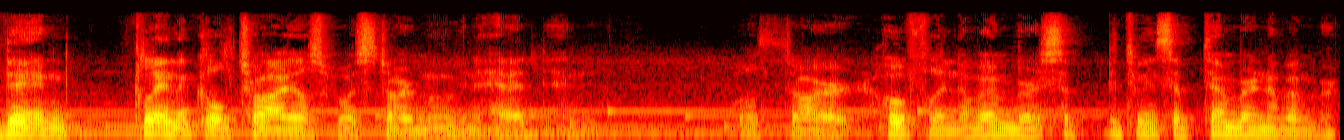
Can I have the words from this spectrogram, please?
then clinical trials will start moving ahead and we'll start hopefully November, between September and November.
